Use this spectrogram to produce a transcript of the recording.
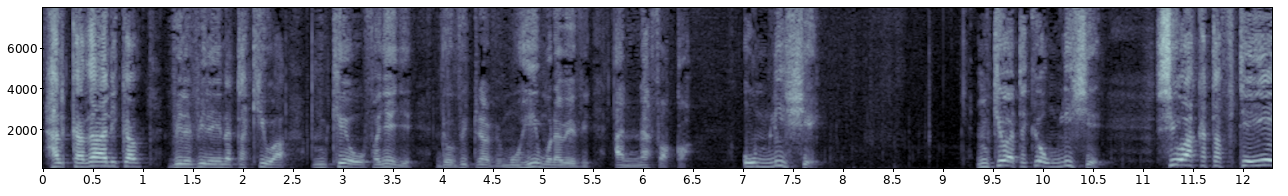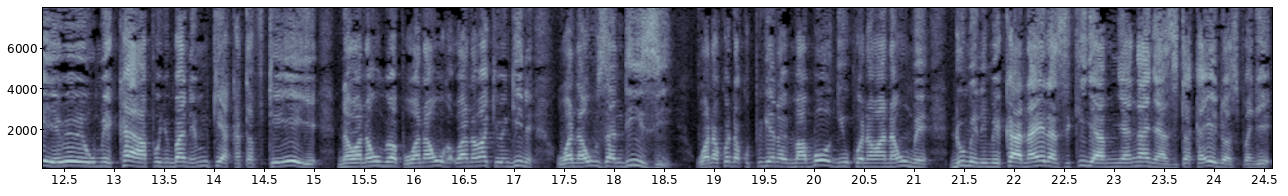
Hal kadhalika vile vile inatakiwa mkeo ufanyeje? Ndo vitu navyo muhimu na wevi annafaka umlishe. Mkeo atakiwa umlishe sio akatafute yeye wewe umekaa hapo nyumbani mke akatafute yeye na wanaume wapo. Wanawake wengine wanauza ndizi wanakwenda kupigana mabogi huko na wanaume dume limekaa na hela zikija amnyang'anya azitaka yeye ndo azipangie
